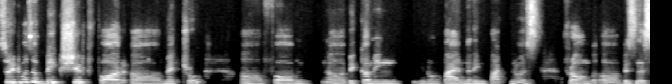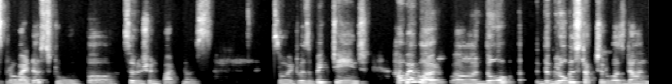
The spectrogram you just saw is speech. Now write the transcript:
So it was a big shift for metro from becoming you know pioneering partners from uh, business providers to uh, solution partners. So it was a big change. However, uh, though the global structure was done,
